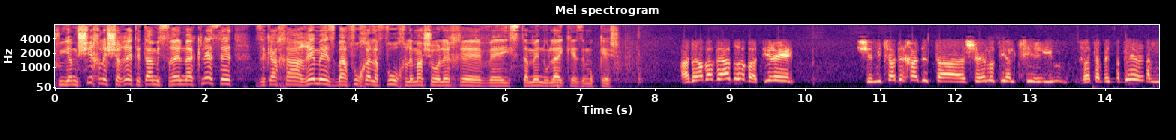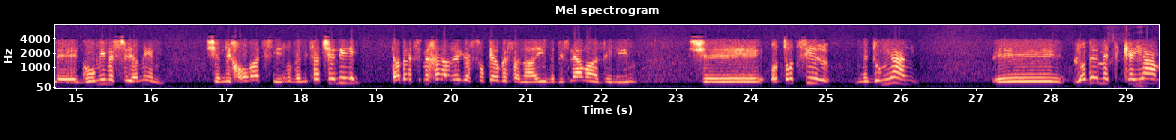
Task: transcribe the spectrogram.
שהוא ימשיך לשרת את עם ישראל מהכנסת, זה ככה רמז בהפוך על הפוך למה שהולך אה, ויסתמן אולי כאיזה מוקש. אדרבה ואדרבה, תראה, שמצד אחד אתה שואל אותי על צירים, ואתה מדבר על גורמים מסוימים שהם לכאורה ציר, ומצד שני, אתה בעצמך הרגע סוקר בפניי ובפני המאזינים, שאותו ציר מדומיין אה, לא באמת קיים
